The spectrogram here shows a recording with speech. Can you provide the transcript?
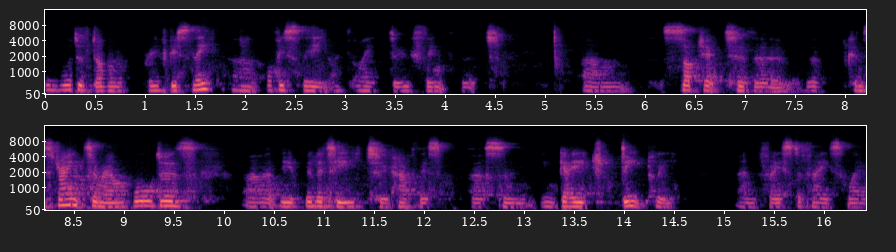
we would have done previously. Uh, obviously, I, I, do think that um, subject to the, the, constraints around borders, uh, the ability to have this person engaged deeply and face to face where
